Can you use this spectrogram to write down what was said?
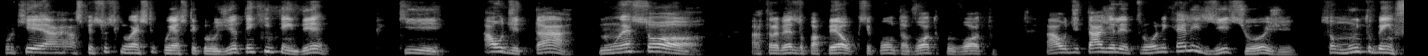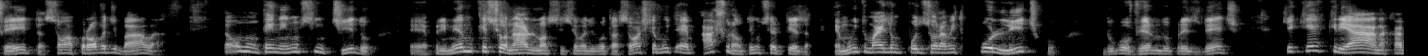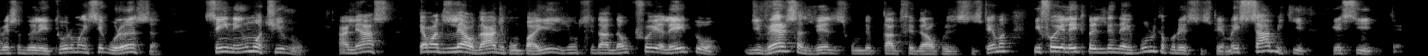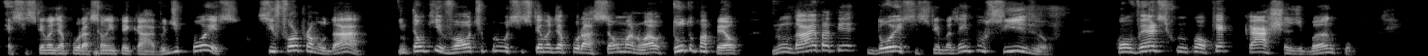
Porque as pessoas que conhecem, conhecem tecnologia têm que entender que auditar não é só através do papel que você conta voto por voto. A auditagem eletrônica ela existe hoje, são muito bem feitas, são a prova de bala. Então, não tem nenhum sentido. É, primeiro, questionar o nosso sistema de votação. Acho que é muito. É, acho não, tenho certeza. É muito mais um posicionamento político do governo do presidente que quer criar na cabeça do eleitor uma insegurança sem nenhum motivo. Aliás, tem uma deslealdade com o país de um cidadão que foi eleito diversas vezes como deputado federal por esse sistema e foi eleito presidente da República por esse sistema. E sabe que esse, esse sistema de apuração é impecável. Depois, se for para mudar, então, que volte para o sistema de apuração manual, tudo papel. Não dá é para ter dois sistemas, é impossível. Converse com qualquer caixa de banco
